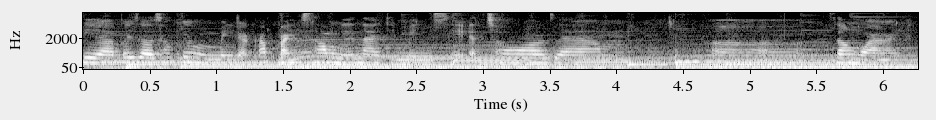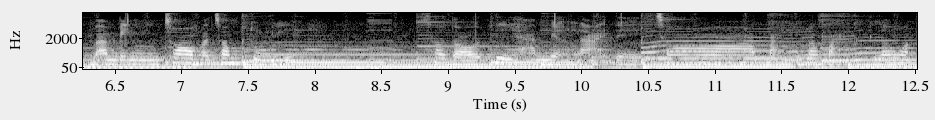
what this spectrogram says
Thì à, bây giờ sau khi mà mình đã cắt bánh xong như thế này thì mình sẽ cho ra uh, ra ngoài và mình cho vào trong túi. Sau đó thì hàn miệng lại để cho bánh bảo quản thật lâu ạ.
